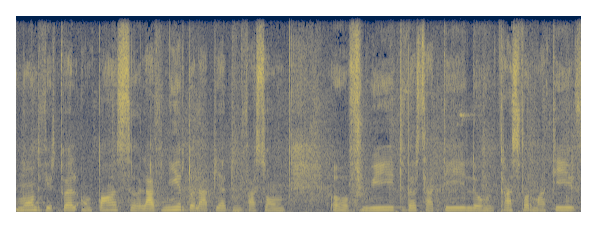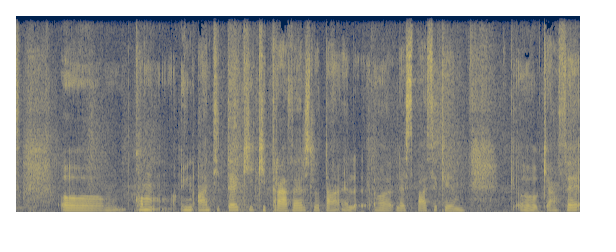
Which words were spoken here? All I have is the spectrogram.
monde virtuel, on pense l'avenir de la pierre d'une façon fluide, versatile, transformative. comme une entité qui, traverse le temps et l'espace et qui, en fait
